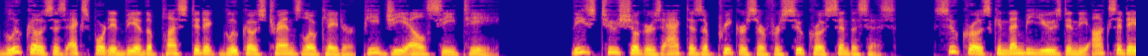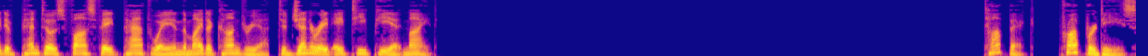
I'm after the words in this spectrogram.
Glucose is exported via the plastidic glucose translocator PGLCT. These two sugars act as a precursor for sucrose synthesis. Sucrose can then be used in the oxidative pentose phosphate pathway in the mitochondria, to generate ATP at night. Properties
